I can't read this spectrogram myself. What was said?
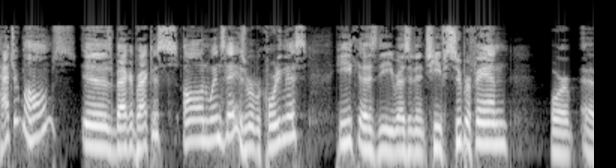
Patrick Mahomes is back at practice on Wednesday as we're recording this. Heath is the resident Chiefs super fan or, uh,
